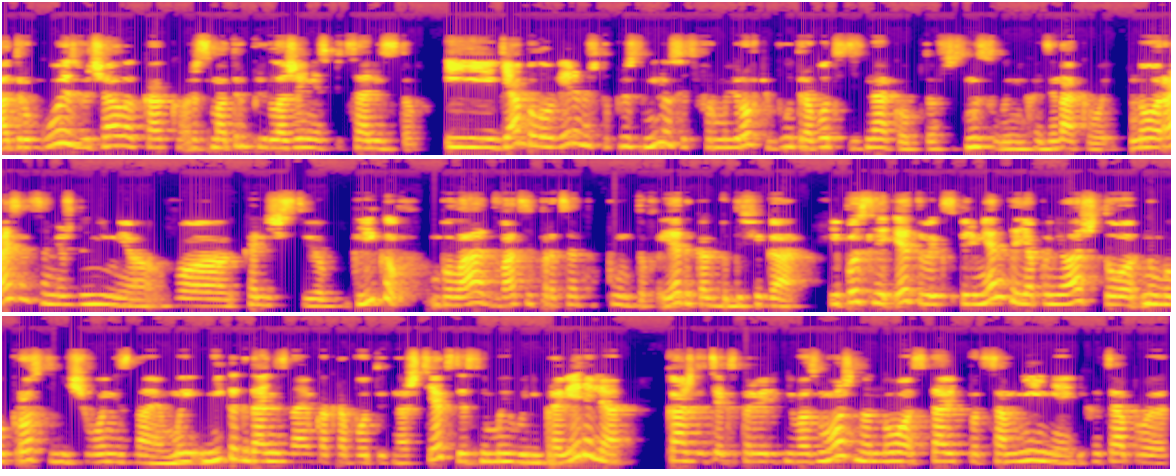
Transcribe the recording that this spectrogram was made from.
а другое звучало как «рассмотрю предложение специалистов». И я была уверена, что плюс-минус эти формулировки будут работать одинаково, потому что смысл у них одинаковый. Но разница между ними в количестве кликов была 20% пунктов, и это как бы дофига. И после этого эксперимента я поняла, что ну, мы просто ничего не знаем. Мы никогда не знаем, как работает наш текст, если мы его не проверили. Каждый текст проверить невозможно, но ставить под сомнение и хотя бы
